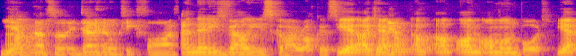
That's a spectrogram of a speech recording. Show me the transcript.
Yeah, Um, absolutely. Daniher will kick five. and then his value skyrockets. Yeah, okay, Yeah. I'm, I'm, I'm, I'm, on board. Yep.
